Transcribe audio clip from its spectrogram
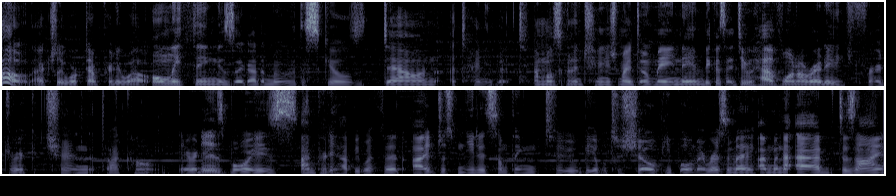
Oh, that actually worked out pretty well. Only thing is I gotta move the skills down a tiny bit. I'm also gonna change my domain name because I do have one already, frederickchen.com. There it is, boys. I'm pretty happy with it. I just needed something to be able to show people on my resume. I'm gonna add design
